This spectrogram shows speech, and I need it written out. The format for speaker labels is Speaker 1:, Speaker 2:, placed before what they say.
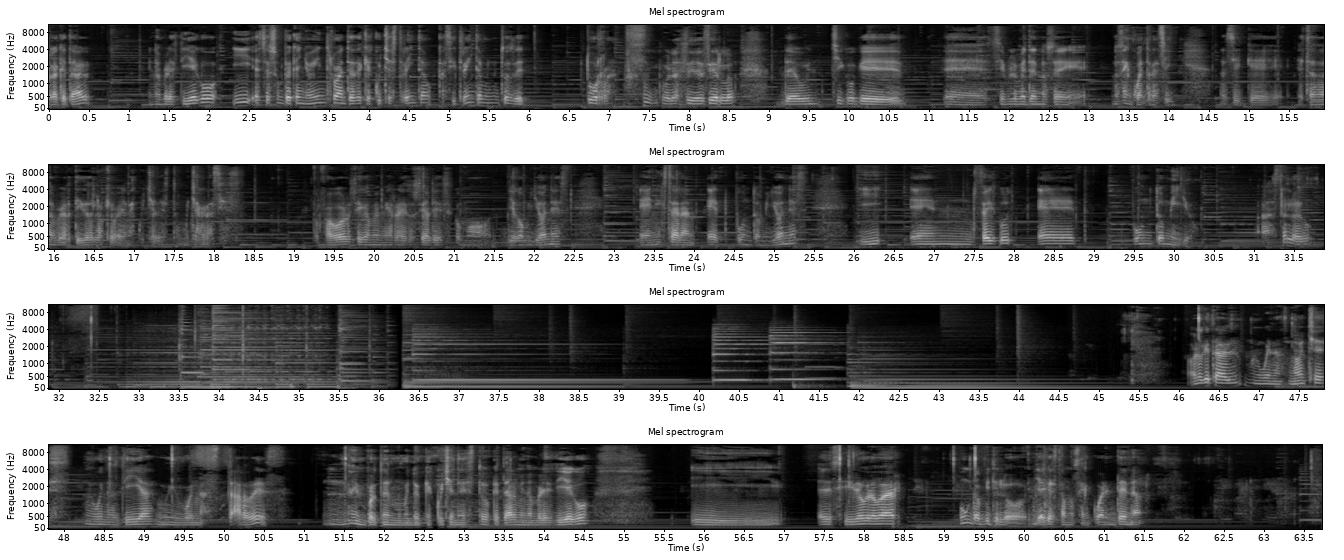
Speaker 1: Hola, ¿qué tal? Mi nombre es Diego y este es un pequeño intro antes de que escuches 30, casi 30 minutos de turra, por así decirlo, de un chico que eh, simplemente no se, no se encuentra en sí. Así que están advertidos los que vayan a escuchar esto. Muchas gracias. Por favor, síganme en mis redes sociales como Diego Millones, en Instagram ed.millones y en Facebook ed.millo. Hasta luego. Hola, ¿qué tal? Muy buenas noches, muy buenos días, muy buenas tardes. No importa el momento en que escuchen esto, ¿qué tal? Mi nombre es Diego y he decidido grabar un capítulo ya que estamos en cuarentena.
